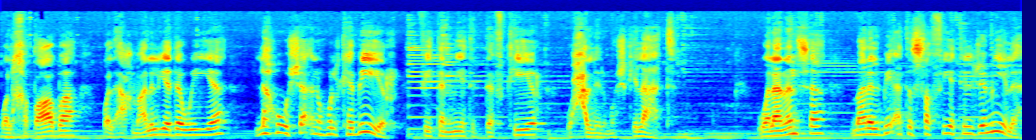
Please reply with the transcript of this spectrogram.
والخطابة والأعمال اليدوية له شأنه الكبير في تنمية التفكير وحل المشكلات. ولا ننسى ما للبيئة الصفية الجميلة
